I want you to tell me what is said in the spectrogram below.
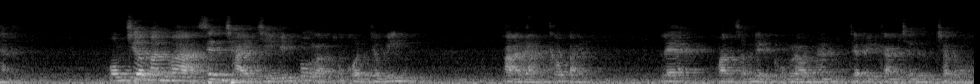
ชัย ผมเชื่อมั่นว่าเส้นชัยชีวิตพวกเราทุกคนจะวิ่งฝ่าด่านเข้าไป และความสำเร็จของเรานั้นจะเป็นการเฉลิมฉลอง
